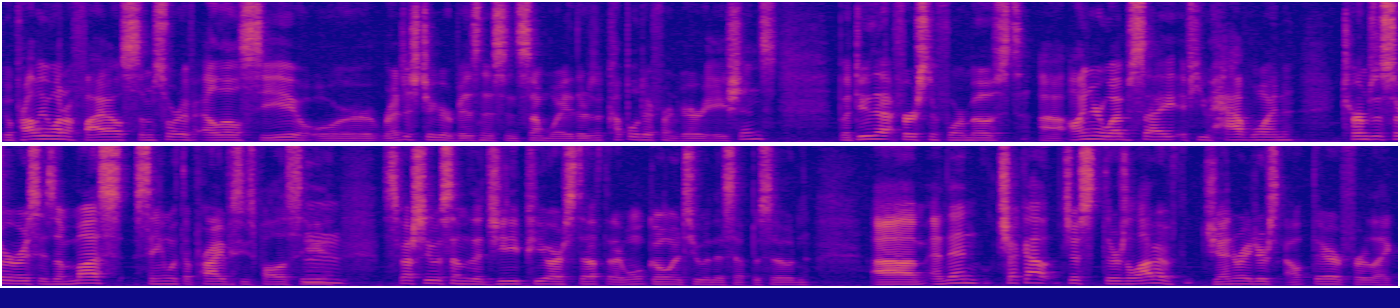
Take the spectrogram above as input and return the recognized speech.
you'll probably want to file some sort of LLC or register your business in some way. There's a couple different variations, but do that first and foremost. Uh, on your website, if you have one, terms of service is a must. Same with the privacy policy, mm. especially with some of the GDPR stuff that I won't go into in this episode. Um, and then check out just there's a lot of generators out there for like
